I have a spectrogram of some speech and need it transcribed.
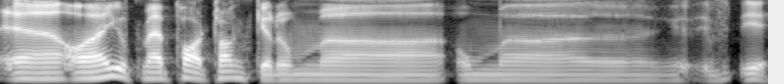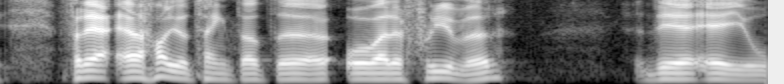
Eh, og jeg har gjort meg et par tanker om, uh, om uh, For jeg, jeg har jo tenkt at uh, å være flyver Det er jo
